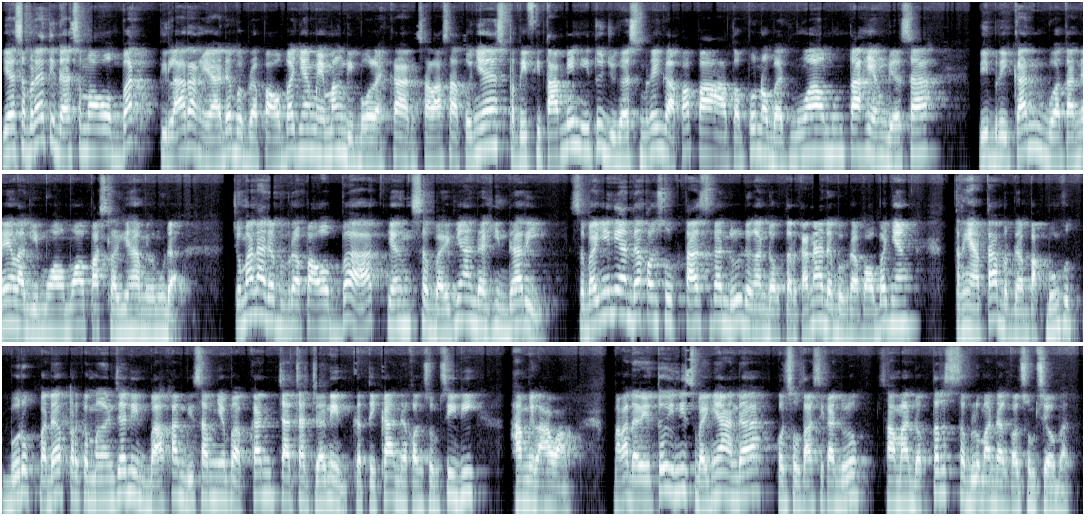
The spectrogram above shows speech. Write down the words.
Ya sebenarnya tidak semua obat dilarang ya, ada beberapa obat yang memang dibolehkan. Salah satunya seperti vitamin itu juga sebenarnya nggak apa-apa, ataupun obat mual muntah yang biasa diberikan buat Anda yang lagi mual-mual pas lagi hamil muda. Cuman ada beberapa obat yang sebaiknya Anda hindari. Sebaiknya ini Anda konsultasikan dulu dengan dokter karena ada beberapa obat yang ternyata berdampak buruk pada perkembangan janin, bahkan bisa menyebabkan cacat janin ketika Anda konsumsi di hamil awal. Maka dari itu ini sebaiknya Anda konsultasikan dulu sama dokter sebelum Anda konsumsi obat.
